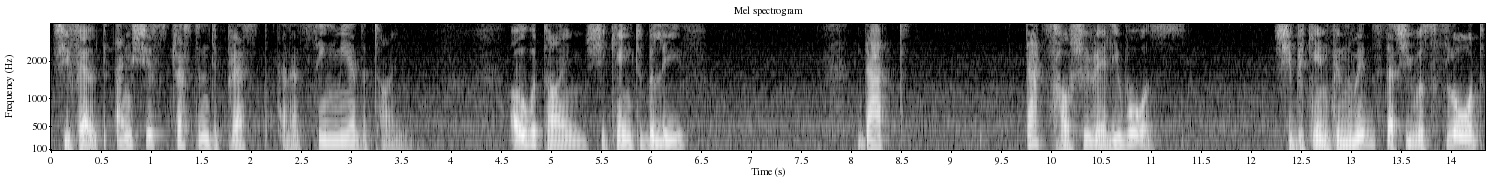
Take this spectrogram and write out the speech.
She felt anxious, stressed, and depressed, and had seen me at the time. Over time, she came to believe that that's how she really was. She became convinced that she was flawed,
